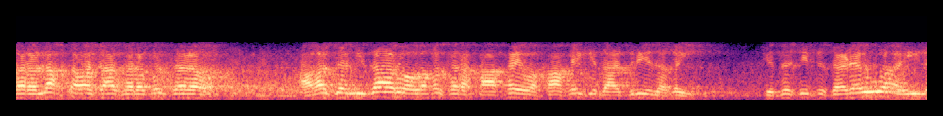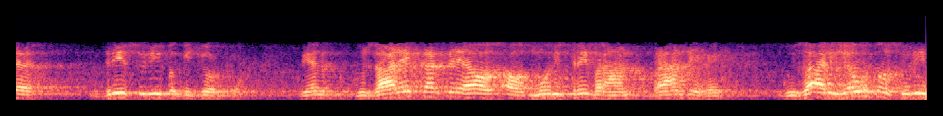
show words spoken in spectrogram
سره لخت او چا سره بل سره هغه زمیدار او هغه سره خاخه او خاخه کې دا درې لغی چې د سې په سړی و هیله درې سوري پکې جوړ کړ بیا گزارې کرتے او او موری تری بران بران دې گزار یو کو سوری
